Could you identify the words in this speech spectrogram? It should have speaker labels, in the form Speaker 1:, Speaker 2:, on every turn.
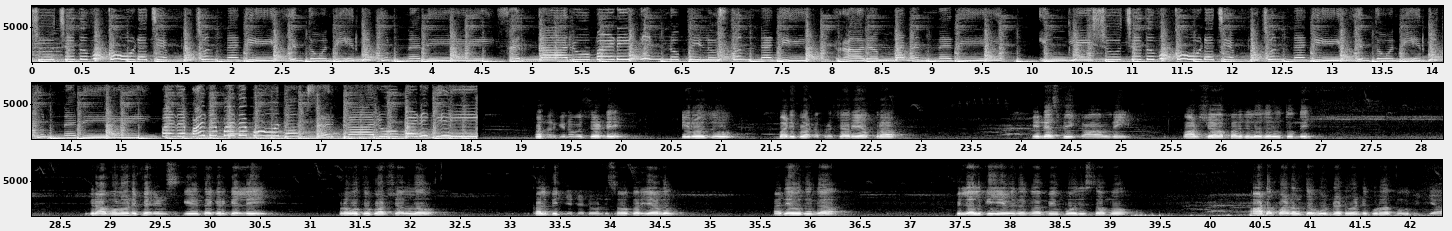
Speaker 1: English చదువు కూడా చెప్పుచున్నది ఎంతో నేర్పుతున్నది. సర్కారు బడి నిన్ను పిలుస్తున్నది రారమ్మనన్నది. ఇంగ్లీషు చదువు కూడా చెప్పుచున్నది ఎంతో నేర్పుతున్నది. పద పద పద పోదాం సర్కారు బడికి.
Speaker 2: అందరికీ నమస్తే అండి. ఈరోజు బడిబాట ప్రచార యాత్ర ఎన్ఎస్పి కాలనీ పాఠశాల పరిధిలో జరుగుతుంది. గ్రామంలోని పేరెంట్స్కి దగ్గరికి వెళ్ళి ప్రభుత్వ పాఠశాలలో కల్పించేటటువంటి సౌకర్యాలు అదేవిధంగా పిల్లలకి ఏ విధంగా మేము బోధిస్తామో ఆటపాటలతో కూడినటువంటి గుణాత్మక విద్య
